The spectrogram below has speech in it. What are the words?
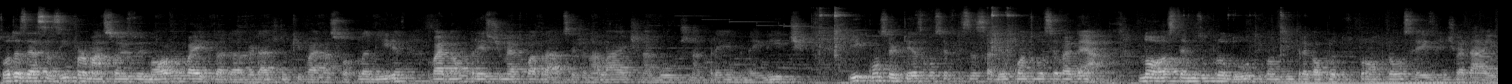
Todas essas informações do imóvel, vai, da, da, verdade do que vai na sua planilha, vai dar um preço de metro quadrado, seja na Light, na Gold, na Premium, na Elite e com certeza você precisa saber o quanto você vai ganhar. Nós temos o produto e vamos entregar o produto pronto para vocês. A gente vai dar aí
